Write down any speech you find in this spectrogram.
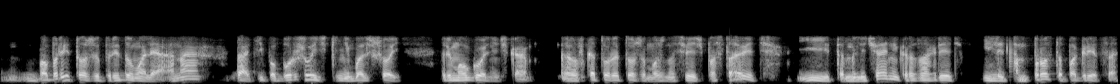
бобры тоже придумали, она, да, типа буржуечки небольшой, прямоугольничка, в который тоже можно свеч поставить и там или чайник разогреть, или там просто погреться.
